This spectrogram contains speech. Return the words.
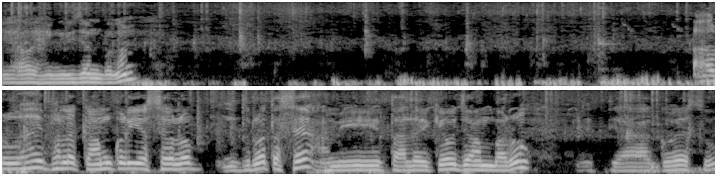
এয়া হয় শিংৰিজান বাগান। আৰু সেইফালে কাম কৰি আছে অলপ দূৰত আছে আমি তালৈকেও যাম বাৰু। এতিয়া গৈ আছোঁ।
